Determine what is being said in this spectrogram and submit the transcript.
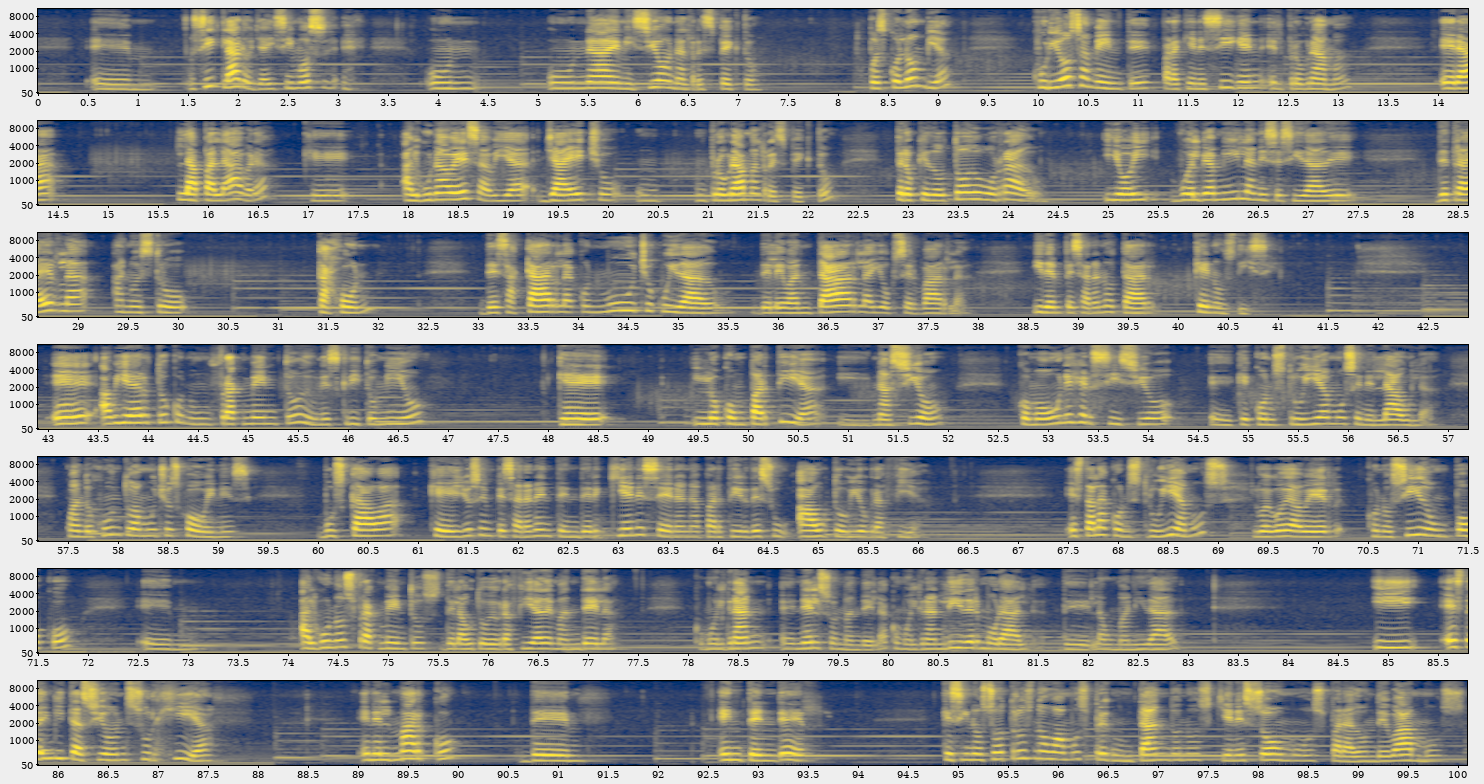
em, sí, claro, ya hicimos una emisión al respecto. Pues Colombia, curiosamente, para quienes siguen el programa, era la palabra que alguna vez había ya hecho un, un programa al respecto, pero quedó todo borrado. Y hoy vuelve a mí la necesidad de, de traerla a nuestro cajón de sacarla con mucho cuidado, de levantarla y observarla y de empezar a notar qué nos dice. He abierto con un fragmento de un escrito mío que lo compartía y nació como un ejercicio eh, que construíamos en el aula, cuando junto a muchos jóvenes buscaba que ellos empezaran a entender quiénes eran a partir de su autobiografía. Esta la construíamos luego de haber conocido un poco em, algunos fragmentos de la autobiografía de Mandela, como el gran eh, Nelson Mandela, como el gran líder moral de la humanidad. Y esta invitación surgía en el marco de entender que si nosotros no vamos preguntándonos quiénes somos, para dónde vamos,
